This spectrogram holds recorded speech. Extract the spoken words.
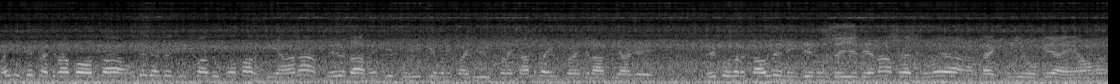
ਬਾਈ ਉੱਥੇ ਕਚਰਾ ਬਹੁਤ ਆ ਉਹਦੇ ਕਰਕੇ ਦੀਪਾ ਦੂਪਾ ਭਰ ਗਈਆਂ ਨਾ ਫਿਰ 10 ਇੰਚੀ ਪੁਲੀ ਦੀ ਆਪਣੀ ਪਾਈ ਹੋਈ ਉੱਪਰ ਕੱਲ ਦਾ ਹੀ ਉੱਪਰੇ ਚਲਾਤੀ ਆ ਕੇ ਦੇਖੋ ਫਿਰ ਕੱਲ ਦੇ ਨੀਂਦੇ ਨੂੰ ਤੇ ਜੇ ਤੇ ਨਾ, ਆਪਾਂ ਅੱਜ ਥੋੜਾ ਜਿਹਾ ਰਿਲੈਕਸ ਜੀ ਹੋ ਕੇ ਆਏ ਆ ਹੁਣ।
